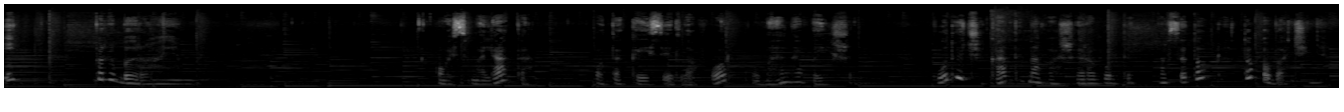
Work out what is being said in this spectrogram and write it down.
і прибираємо. Ось малята, отакий світлофор у мене вийшов. Буду чекати на ваші роботи. На все добре, до побачення!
